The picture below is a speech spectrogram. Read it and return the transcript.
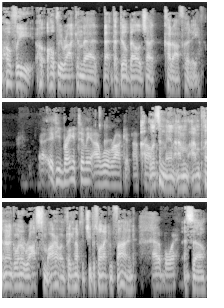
hopefully, ho- hopefully rocking that that that Bill Belichick cutoff hoodie. Uh, if you bring it to me, I will rock it. I promise. Listen, man, I'm I'm planning on going to Ross tomorrow and picking up the cheapest one I can find. At a boy. So,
